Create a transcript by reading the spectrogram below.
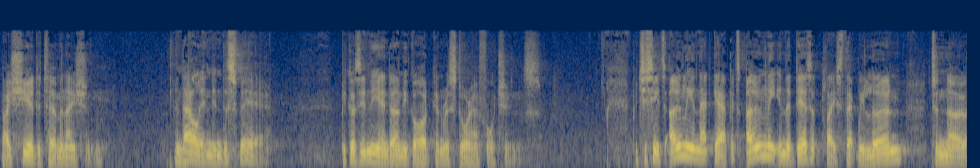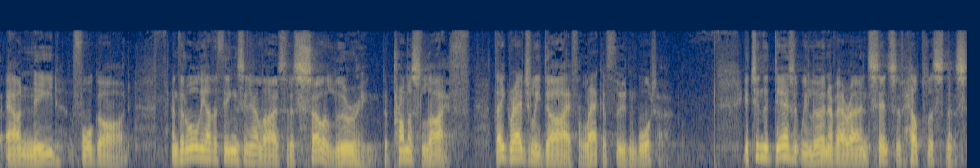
by sheer determination. And that'll end in despair. Because in the end, only God can restore our fortunes. But you see, it's only in that gap, it's only in the desert place that we learn to know our need for God and that all the other things in our lives that are so alluring, that promise life, they gradually die for lack of food and water. It's in the desert we learn of our own sense of helplessness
